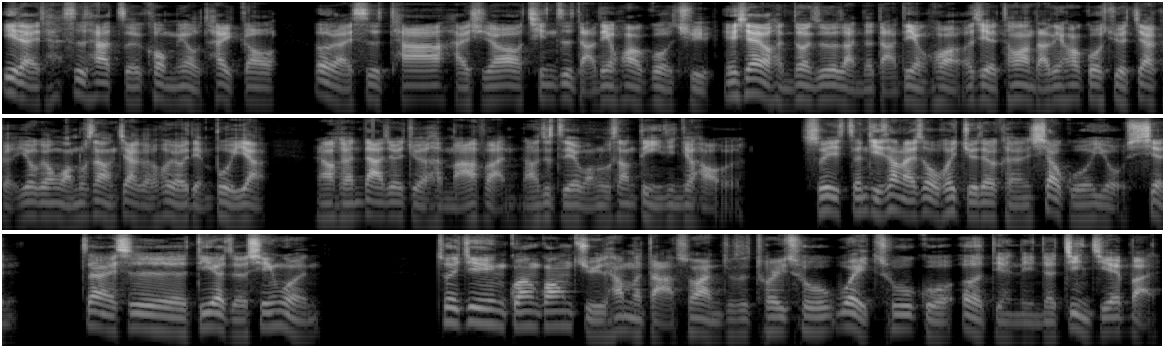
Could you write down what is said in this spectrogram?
一来它是它折扣没有太高，二来是他还需要亲自打电话过去。因为现在有很多人就是懒得打电话，而且通常打电话过去的价格又跟网络上的价格会有点不一样，然后可能大家就会觉得很麻烦，然后就直接网络上订一订就好了。所以整体上来说，我会觉得可能效果有限。再来是第二则新闻，最近观光局他们打算就是推出未出国二点零的进阶版。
